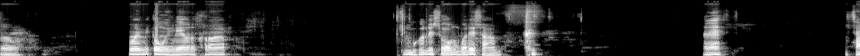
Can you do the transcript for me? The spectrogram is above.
อ้าว ทำไมไม่ตรงอีกแล้วนะครับบวกกันได้สองบวกได้สามนะสา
